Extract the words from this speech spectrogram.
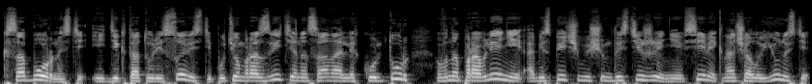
к соборности и диктатуре совести путем развития национальных культур в направлении, обеспечивающем достижение всеми к началу юности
